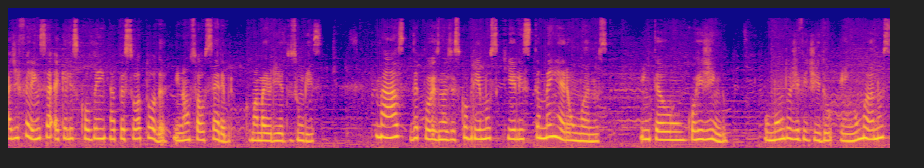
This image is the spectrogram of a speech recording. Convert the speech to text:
A diferença é que eles comem a pessoa toda e não só o cérebro, como a maioria dos zumbis. Mas depois nós descobrimos que eles também eram humanos. Então, corrigindo, o mundo dividido em humanos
